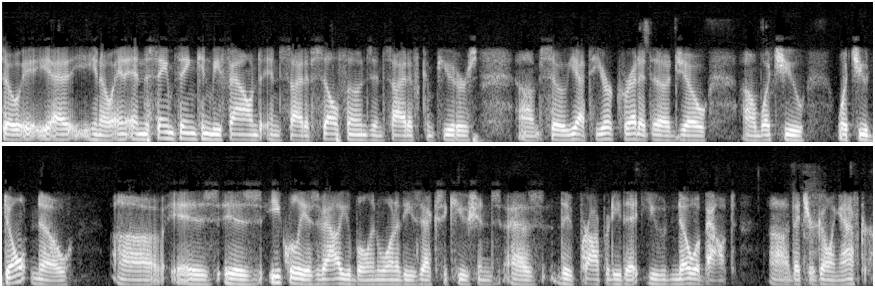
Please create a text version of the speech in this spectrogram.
So, uh, you know, and, and, the same thing can be found inside of cell phones, inside of computers. Um, so, yeah, to your credit, uh, Joe, uh, what you what you don't know uh, is is equally as valuable in one of these executions as the property that you know about uh, that you're going after.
